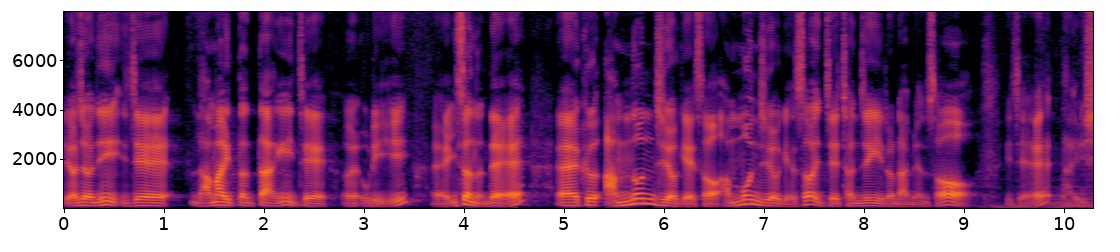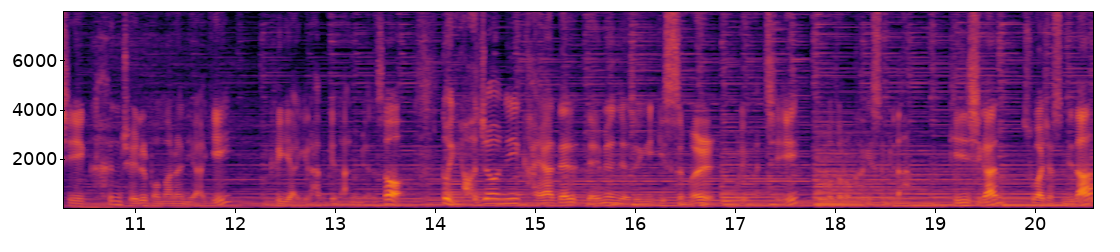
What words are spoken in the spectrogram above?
여전히 이제 남아 있던 땅이 이제 어, 우리 있었는데 그 암론 지역에서 암몬 지역에서 이제 전쟁이 일어나면서 이제 다윗이 큰 죄를 범하는 이야기 그 이야기를 함께 나누면서 또 여전히 가야 될 내면 여정이 있음을 우리 같이 보도록 하겠습니다. 긴 시간 수고하셨습니다.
